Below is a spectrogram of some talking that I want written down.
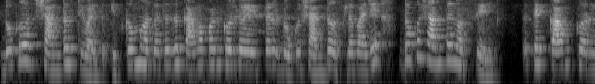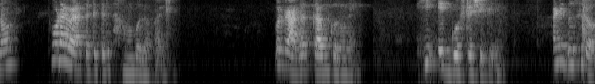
डोकं शांतच ठेवायचं. इतकं महत्त्वाचं जर काम आपण करतोय तर डोकं शांत असलं पाहिजे. डोकं शांत नसेल तर ते काम करणं थोड्या वेळासाठी तरी थांबवलं पाहिजे. पण रागात काम करू नये. ही एक गोष्ट शिकली. आणि दुसरं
